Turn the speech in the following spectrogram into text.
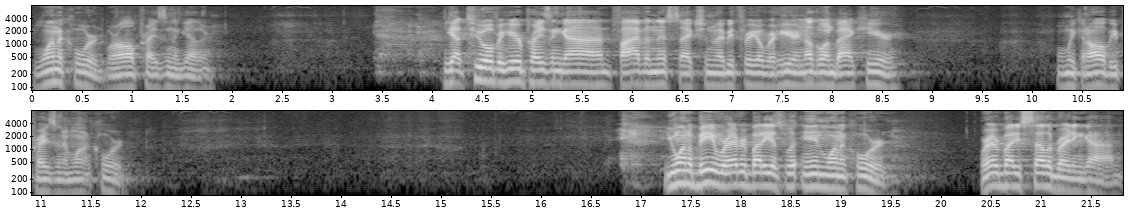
One accord. We're all praising together. You got two over here praising God, five in this section, maybe three over here, another one back here. When we can all be praising in one accord. You want to be where everybody is in one accord, where everybody's celebrating God.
